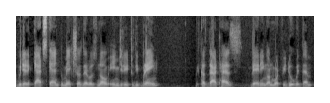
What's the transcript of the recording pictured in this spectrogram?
We did a CAT scan to make sure there was no injury to the brain, because that has bearing on what we do with them.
